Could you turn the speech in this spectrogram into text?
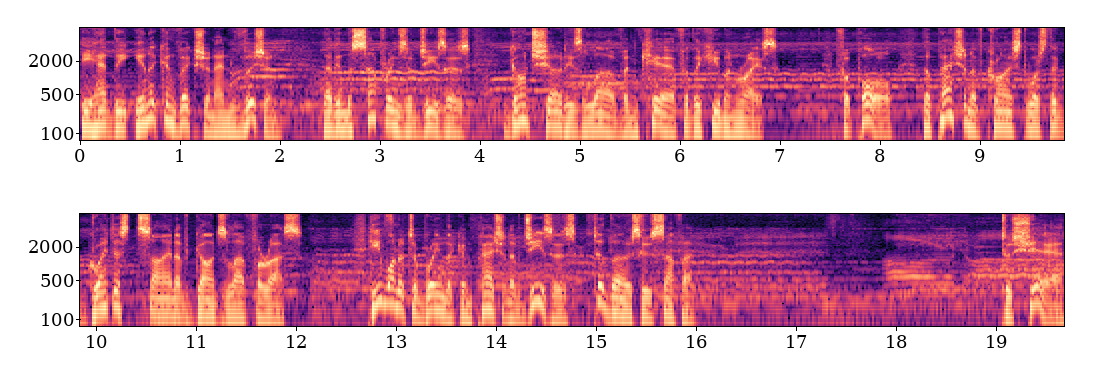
He had the inner conviction and vision that in the sufferings of Jesus, God showed his love and care for the human race. For Paul, the Passion of Christ was the greatest sign of God's love for us. He wanted to bring the compassion of Jesus to those who suffer. To share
